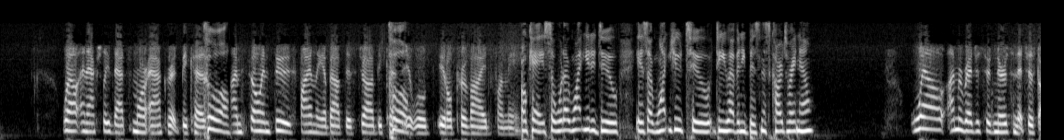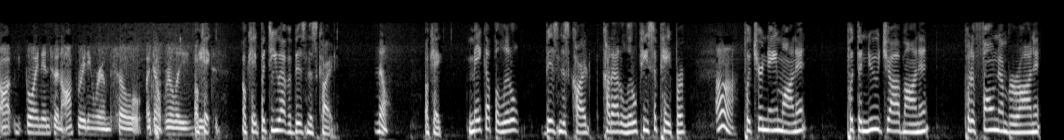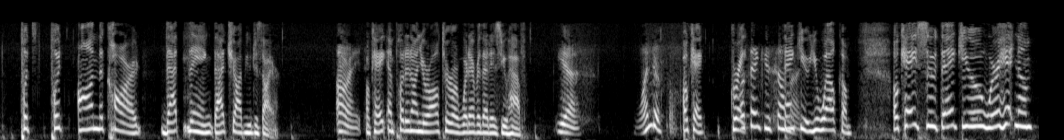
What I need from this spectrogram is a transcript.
Well, and actually, that's more accurate because Cool. I'm so enthused finally about this job because Cool. it will it'll provide for me. Okay. So what I want you to do is I want you to. Do you have any business cards right now? Well, I'm a registered nurse, and it's just going into an operating room, so I don't really need Okay. to. Okay. But do you have a business card? No. Okay. Make up a little business card. Cut out a little piece of paper. Ah. Put your name on it. Put the new job on it. Put a phone number on it. Put put on the card that thing, that job you desire. All right. Okay, and put it on your altar or whatever that is you have. Yes. Wonderful. Okay, great. Well, thank you so Thank much. Thank you. You're welcome. Okay, Sue. Thank you. We're hitting them.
